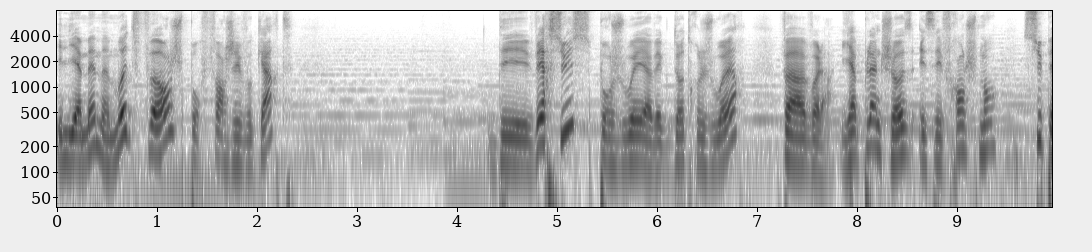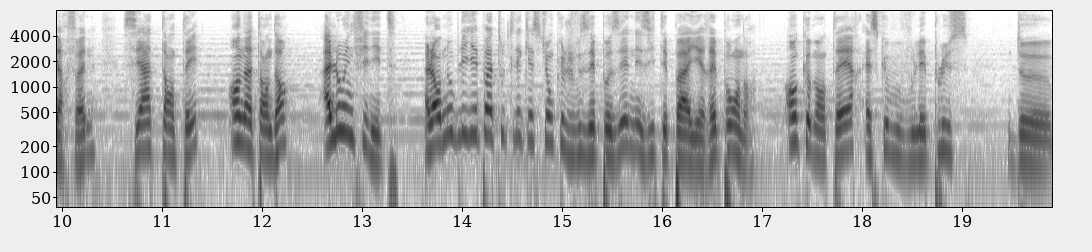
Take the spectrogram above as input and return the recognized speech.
il y a même un mode forge pour forger vos cartes, des versus pour jouer avec d'autres joueurs, enfin voilà, il y a plein de choses et c'est franchement super fun, c'est à tenter en attendant, Halo Infinite. Alors n'oubliez pas toutes les questions que je vous ai posées, n'hésitez pas à y répondre en commentaire. Est-ce que vous voulez plus de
